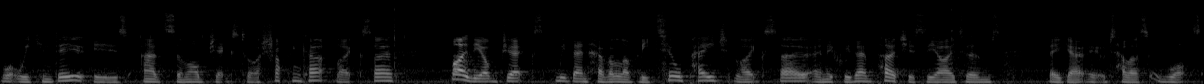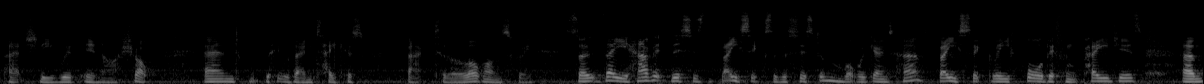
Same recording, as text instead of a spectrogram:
what we can do is add some objects to our shopping cart, like so. Buy the objects, we then have a lovely till page, like so, and if we then purchase the items, there you go, it will tell us what's actually within our shop. And it will then take us back to the logon screen. So there you have it. This is the basics of the system, what we're going to have. Basically four different pages, um,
